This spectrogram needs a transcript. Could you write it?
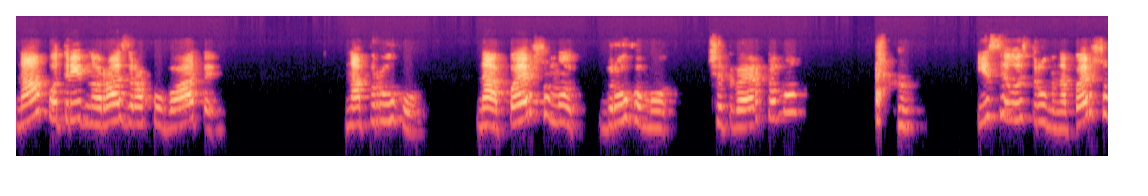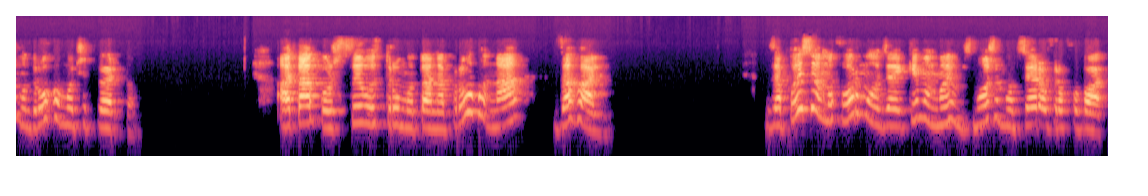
Нам потрібно розрахувати напругу на першому, другому, четвертому і силу струму на першому, другому, четвертому. А також силу струму та напругу на загальну. Записуємо формулу, за якими ми зможемо це розрахувати.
